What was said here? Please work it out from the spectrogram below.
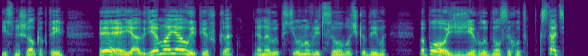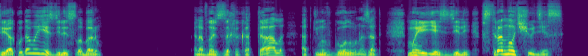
и смешал коктейль. «Эй, а где моя выпивка?» Она выпустила ему в лицо облачко дыма. «Попозже», — улыбнулся Худ. «Кстати, а куда вы ездили с Лобаром?» Она вновь захохотала, откинув голову назад. «Мы ездили в страну чудес,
